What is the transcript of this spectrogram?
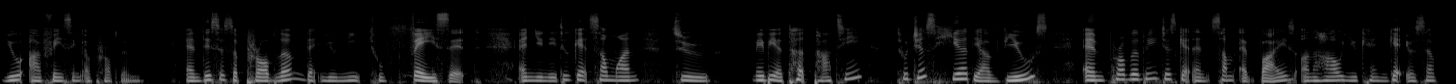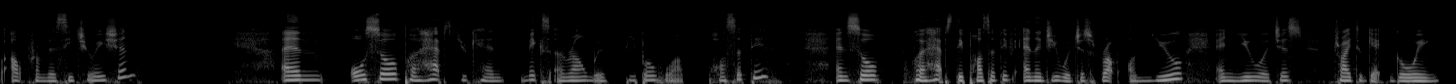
you are facing a problem. And this is a problem that you need to face it. And you need to get someone to maybe a third party to just hear their views and probably just get an, some advice on how you can get yourself out from the situation and also perhaps you can mix around with people who are positive. And so perhaps the positive energy will just rub on you and you will just try to get going.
